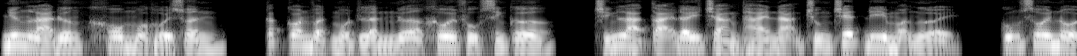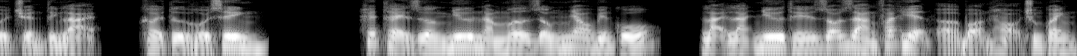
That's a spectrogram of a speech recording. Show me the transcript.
nhưng là đương khô một hồi xuân, các con vật một lần nữa khôi phục sinh cơ, chính là tại đây chàng thai nạn chung chết đi mọi người, cũng sôi nổi chuyển tình lại, khởi tử hồi sinh. Hết thể dường như nằm mơ giống nhau biến cố, lại là như thế rõ ràng phát hiện ở bọn họ chung quanh.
